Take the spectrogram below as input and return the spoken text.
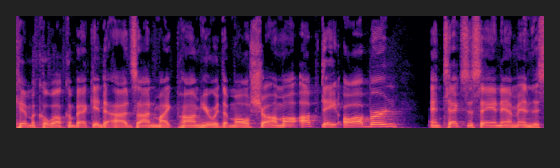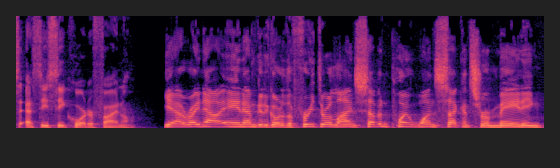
chemical. Welcome back into Odds On. Mike Palm here with the Mall Shaw. Amal update Auburn and Texas A&M in this SEC quarterfinal. Yeah, right now, A&M going to go to the free throw line. 7.1 seconds remaining.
